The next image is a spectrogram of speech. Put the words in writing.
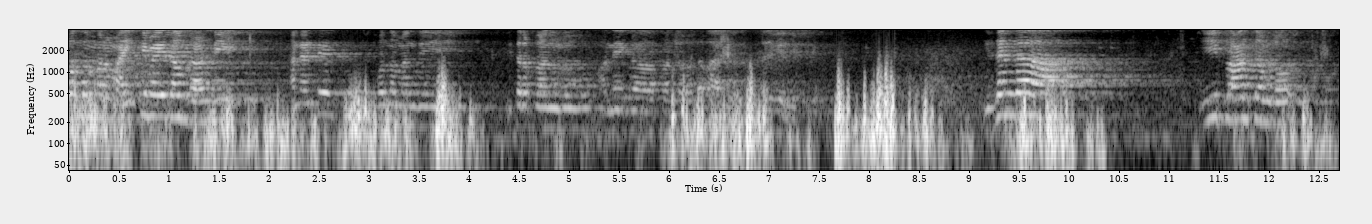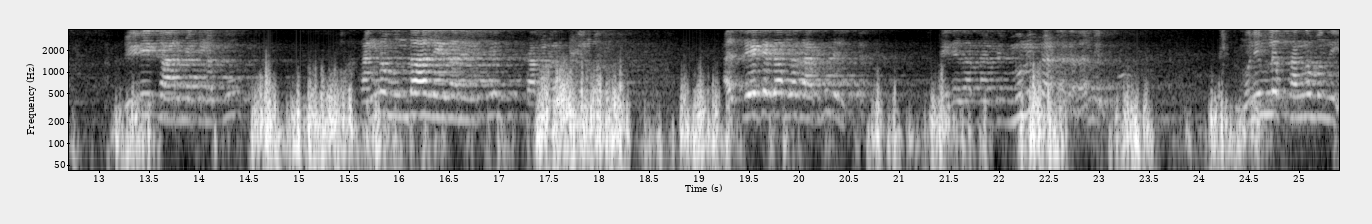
కోసం మనం ఐక్యమైదాం రండి అని అంటే కొంతమంది ఇతర పనులు అనేక పనుల వల్ల రాలేదు విషయం. నిజంగా ఈ ప్రాంతంలో బీడీ కార్మికులకు ఒక సంఘం ఉందా లేదా అనే విషయం చాలా మంది తెలియదు. అది టేకేదారుల దాకా తెలుస్తుంది. టేకేదారులు అంటే మునింలు అంటారు కదా మీరు. మునింలకు సంఘం ఉంది.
